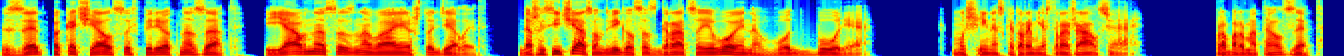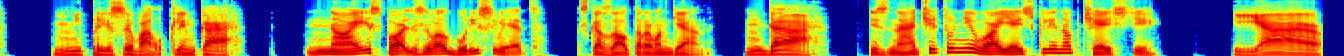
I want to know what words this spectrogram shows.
Зед покачался вперед-назад, явно осознавая, что делает. Даже сейчас он двигался с грацией воина, вот буря. «Мужчина, с которым я сражался», — пробормотал Зед. «Не призывал клинка». «Но использовал буресвет», — сказал Таравангиан. «Да». «Значит, у него есть клинок чести». «Я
